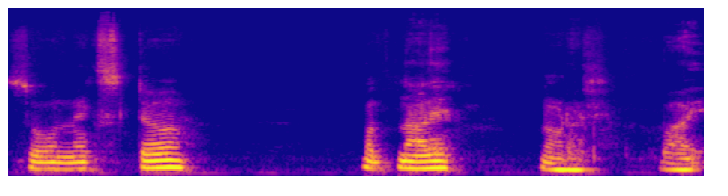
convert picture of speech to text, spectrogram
ಸೊ ನೆಕ್ಸ್ಟ್ ಮತ್ತು ನಾಳೆ ನೋಡೋರಿ ಬಾಯ್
